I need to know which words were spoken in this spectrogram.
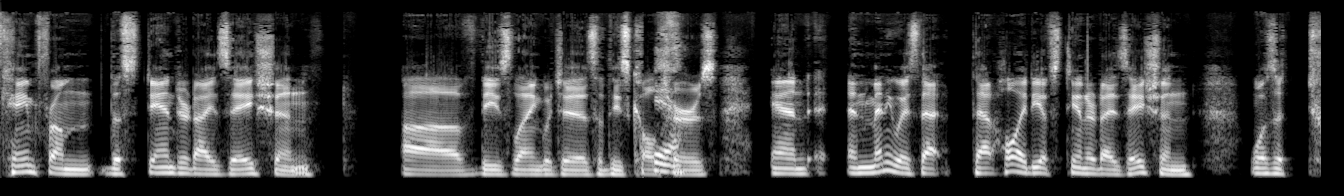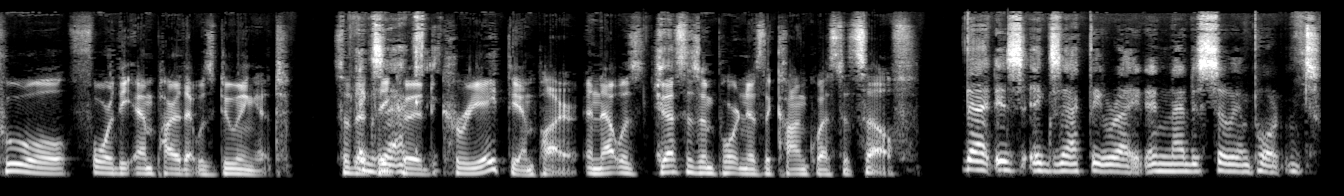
came from the standardization of these languages of these cultures and in many ways that that whole idea of standardization was a tool for the empire that was doing it so that they could create the empire and that was just as important as the conquest itself That is exactly right. And that is so important.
